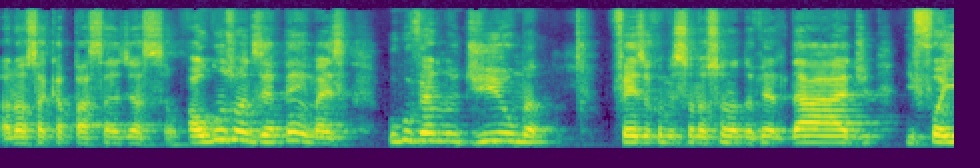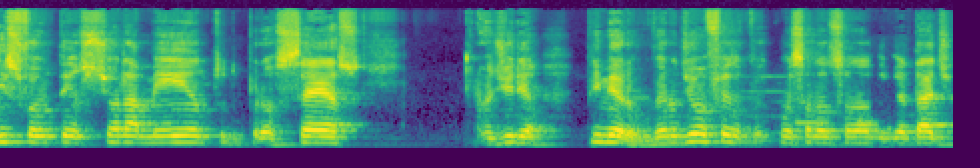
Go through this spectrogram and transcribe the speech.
a nossa capacidade de ação. Alguns vão dizer, bem, mas o governo Dilma fez a Comissão Nacional da Verdade, e foi isso, foi um tensionamento do processo. Eu diria, primeiro, o governo Dilma fez a Comissão Nacional da Verdade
